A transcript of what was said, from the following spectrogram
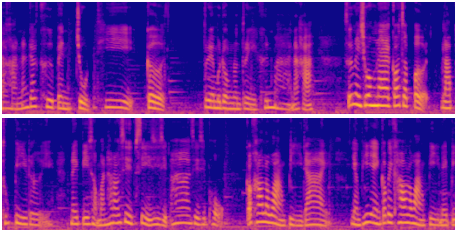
นะคะ นั่นก็คือเป็นจุดที่เกิดเตรียมอุดมดนตรีขึ้นมานะคะ ซึ่งในช่วงแรกก็จะเปิดรับทุกปีเลย ในปี 2544 45 46 ก็เข้าระหว่างปีได้ อย่างพี่เองก็ไปเข้าระหว่างปีในปี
